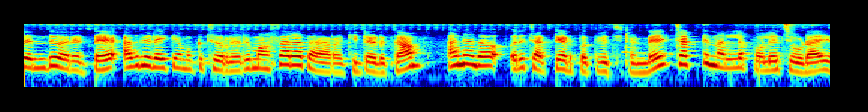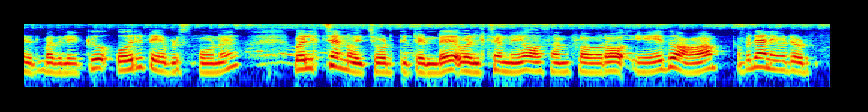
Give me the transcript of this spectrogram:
വെന്ത് വരട്ടെ. അതിനിടയ്ക്ക് നമുക്ക് ചെറിയൊരു മസാല തയ്യാറാക്കിയിട്ട് എടുക്കാം. അതിനത് ഒരു ചട്ടി അടുപ്പത്ത് വെച്ചിട്ടുണ്ട്. ചട്ടി നല്ല പോലെ ചൂടായി വരുമ്പോൾ അതിലേക്ക് ഒരു ടേബിൾ സ്പൂണ് വെളിച്ചെണ്ണ ഒഴിച്ചു കൊടുത്തിട്ടുണ്ട്. വെളിച്ചെണ്ണയോ സൺഫ്ലവറോ ഏതും ആവാം. അപ്പോൾ ഞാനിവിടെ ഒഴിച്ചു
